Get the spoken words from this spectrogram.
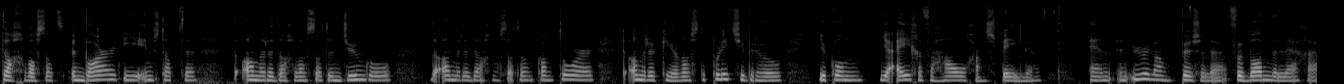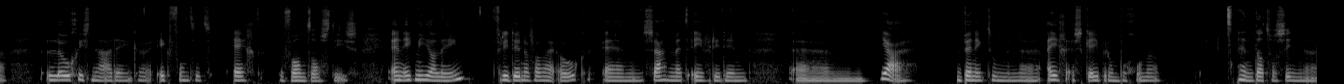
dag was dat een bar die je instapte, de andere dag was dat een jungle, de andere dag was dat een kantoor, de andere keer was het politiebureau. Je kon je eigen verhaal gaan spelen en een uur lang puzzelen, verbanden leggen, logisch nadenken. Ik vond het echt fantastisch. En ik niet alleen, vriendinnen van mij ook. En samen met een vriendin ehm, ja, ben ik toen een uh, eigen escape room begonnen. En dat was in uh, eh,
